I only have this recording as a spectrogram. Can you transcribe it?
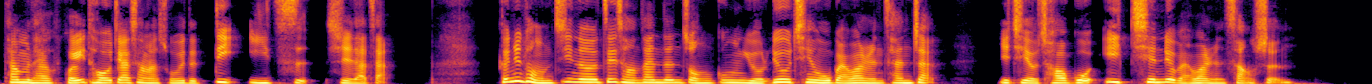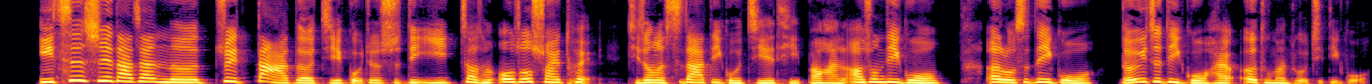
他们才回头加上了所谓的第一次世界大战。根据统计呢，这场战争总共有六千五百万人参战，而且有超过一千六百万人丧生。一次世界大战呢，最大的结果就是第一，造成欧洲衰退。其中的四大帝国解体，包含了奥匈帝国、俄罗斯帝国、德意志帝国，还有鄂图曼土耳其帝国。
